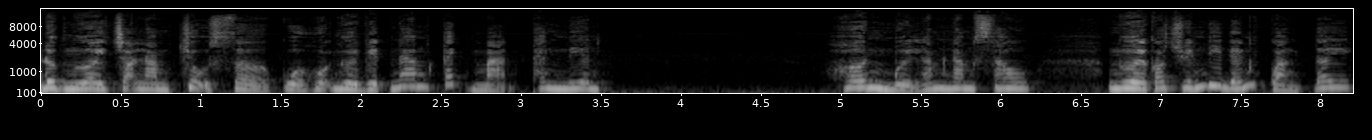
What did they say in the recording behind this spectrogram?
được người chọn làm trụ sở của Hội người Việt Nam cách mạng thanh niên. Hơn 15 năm sau, người có chuyến đi đến Quảng Tây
